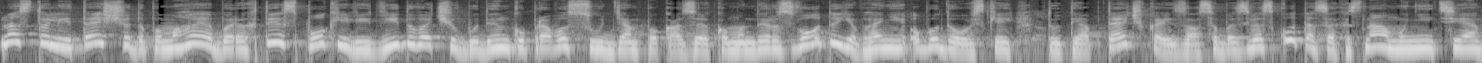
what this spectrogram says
На столі те, що допомагає берегти спокій відвідувачів будинку правосуддя, показує командир зводу Євгеній Ободовський. Тут і аптечка, і засоби зв'язку та захисна амуніція.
